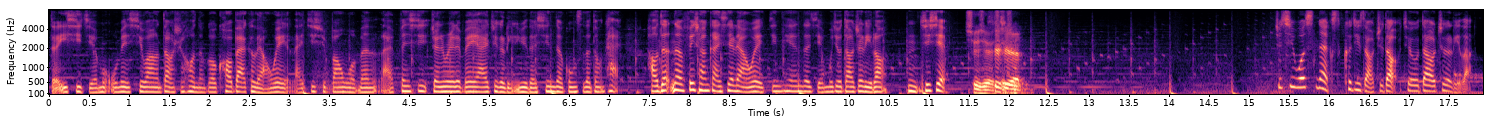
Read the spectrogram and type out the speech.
的一期节目，我们也希望到时候能够 call back 两位来继续帮我们来分析 generative AI 这个领域的新的公司的动态。好的，那非常感谢两位，今天的节目就到这里了，嗯，谢谢，谢谢，谢谢。这期 What's Next 科技早知道就到这里了。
